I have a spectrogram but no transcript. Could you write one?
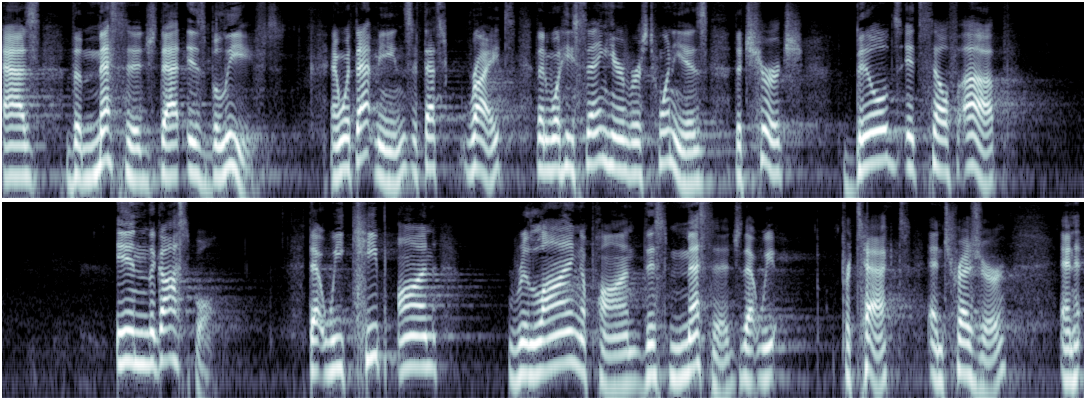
as the message that is believed. And what that means, if that's right, then what he's saying here in verse 20 is the church builds itself up in the gospel. That we keep on relying upon this message that we protect and treasure, and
